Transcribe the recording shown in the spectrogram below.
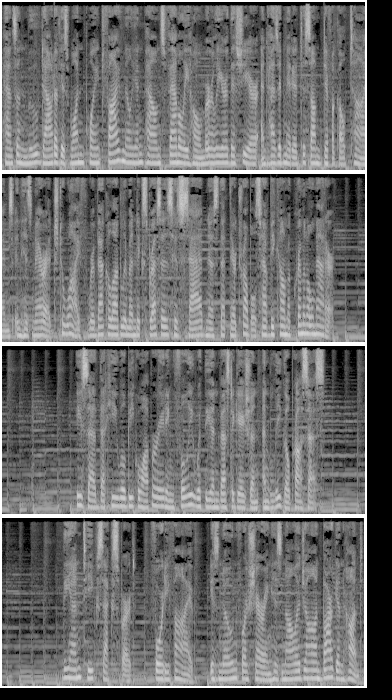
Hanson moved out of his £1.5 million family home earlier this year and has admitted to some difficult times in his marriage to wife Rebecca Ludlam and expresses his sadness that their troubles have become a criminal matter. He said that he will be cooperating fully with the investigation and legal process. The antiques expert, 45, is known for sharing his knowledge on Bargain Hunt,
